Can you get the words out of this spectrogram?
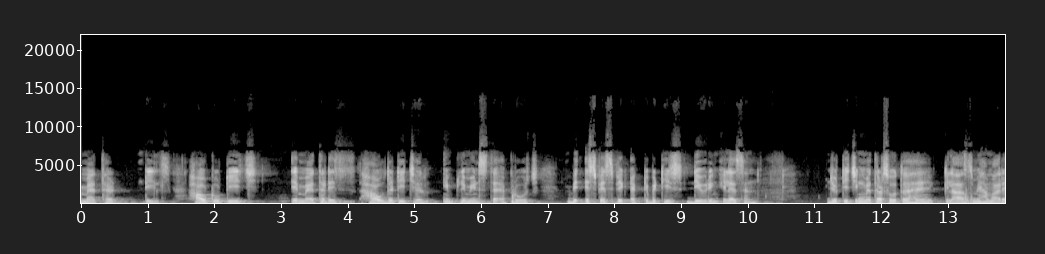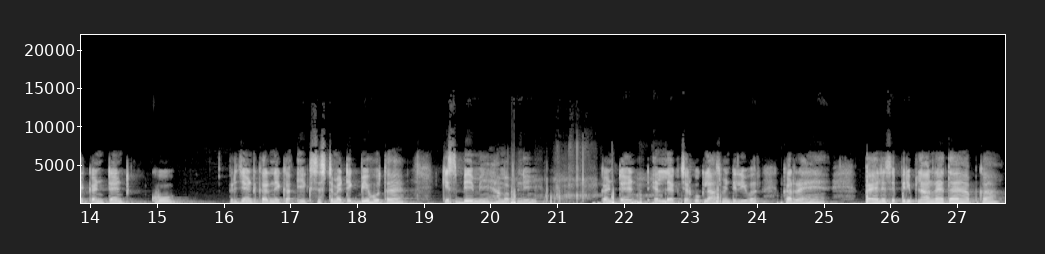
method deals how to teach a method is how the teacher implements the approach with specific activities during a lesson जो टीचिंग मेथड्स होता है क्लास में हमारे कंटेंट को प्रेजेंट करने का एक सिस्टमेटिक वे होता है। किस वे में हम अपने कंटेंट या लेक्चर को क्लास में डिलीवर कर रहे हैं। पहले से प्री प्लान रहता है आपका।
